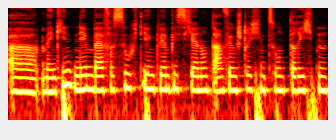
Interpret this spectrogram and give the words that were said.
äh, mein Kind nebenbei versucht, irgendwie ein bisschen unter Anführungsstrichen zu unterrichten.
